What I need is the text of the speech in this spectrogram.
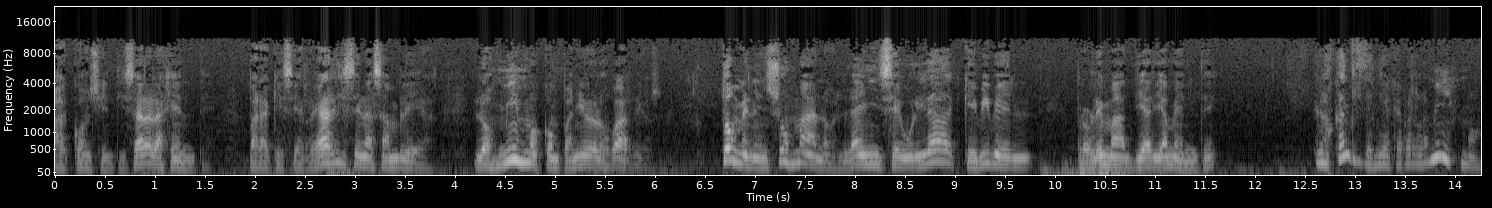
a concientizar a la gente para que se realicen asambleas, los mismos compañeros de los barrios tomen en sus manos la inseguridad que vive el problema diariamente, en los country tendría que haber lo mismo.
